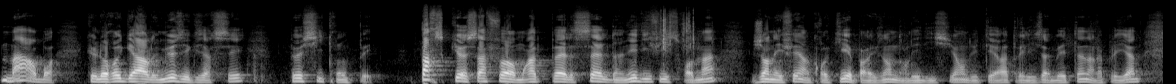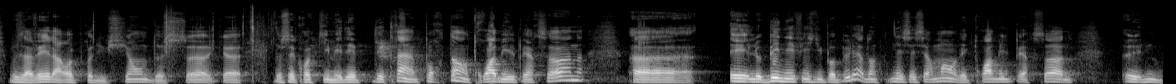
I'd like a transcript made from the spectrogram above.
marbre que le regard le mieux exercé peut s'y tromper. Parce que sa forme rappelle celle d'un édifice romain, j'en ai fait un croquis, et par exemple dans l'édition du théâtre élisabétain dans la Pléiade, vous avez la reproduction de ce, croquis, mais des, traits importants, 3000 personnes. Euh, et le bénéfice du populaire, donc nécessairement avec 3000 personnes, une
